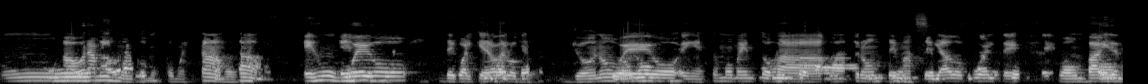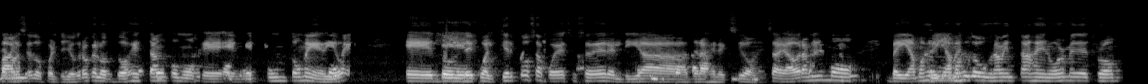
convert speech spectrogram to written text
un, ahora mismo, como, como estamos, es un juego de cualquiera de los dos. Yo no veo en estos momentos a un Trump demasiado fuerte o a un Biden demasiado fuerte. Yo creo que los dos están como que en un punto medio eh, donde cualquier cosa puede suceder el día de las elecciones. ahora mismo veíamos en momento una ventaja enorme de Trump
